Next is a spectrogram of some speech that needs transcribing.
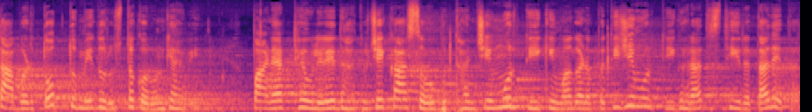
ताबडतोब तुम्ही दुरुस्त करून घ्यावे. पाण्यात ठेवलेले धातूचे कासव बुद्धांची मूर्ती किंवा गणपतीची मूर्ती घरात स्थिरता देतात.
